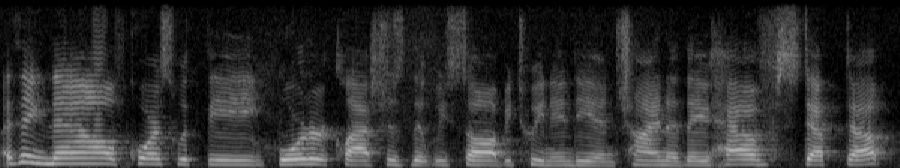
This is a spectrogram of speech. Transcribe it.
I think now, of course, with the border clashes that we saw between India and China, they have stepped up.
